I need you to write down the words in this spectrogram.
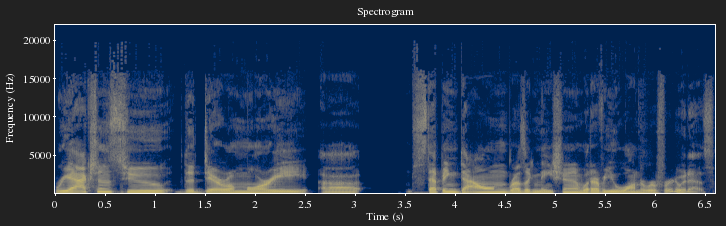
Reactions to the Daryl Morey uh, stepping down, resignation, whatever you want to refer to it as.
